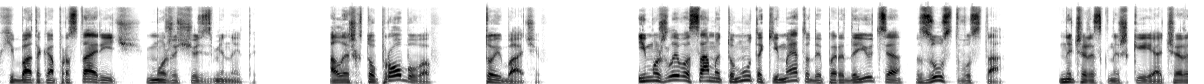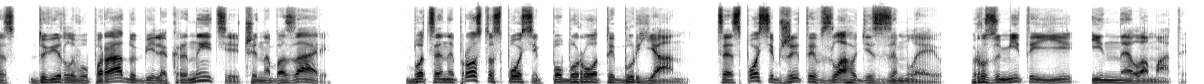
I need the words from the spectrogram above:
хіба така проста річ може щось змінити. Але ж хто пробував, той бачив. І, можливо, саме тому такі методи передаються з уст в уста, не через книжки, а через довірливу пораду біля криниці чи на базарі. Бо це не просто спосіб побороти бур'ян, це спосіб жити в злагоді з землею, розуміти її і не ламати.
